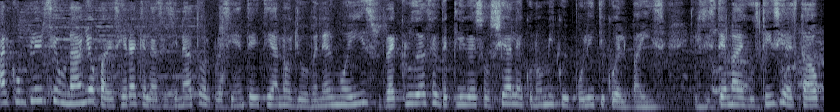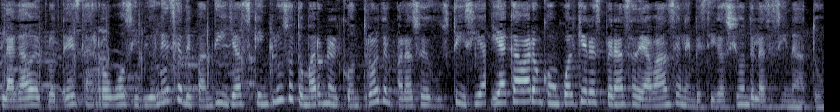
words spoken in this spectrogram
Al cumplirse un año, pareciera que el asesinato del presidente haitiano Jovenel Moïse recrudece el declive social, económico y político del país. El sistema de justicia ha estado plagado de protestas, robos y violencia de pandillas que incluso tomaron el control del Palacio de Justicia y acabaron con cualquier esperanza de avance en la investigación del asesinato.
